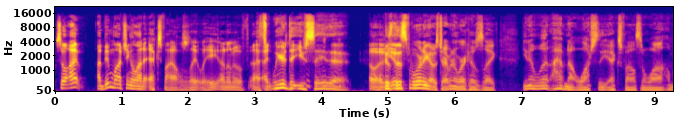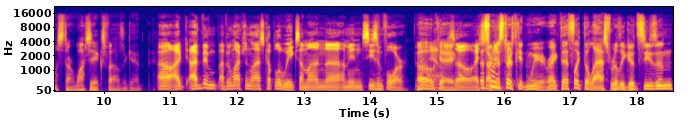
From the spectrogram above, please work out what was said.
So I I've been watching a lot of X Files lately. I don't know if It's weird that you say that oh because this morning I was driving to work. I was like, you know what? I have not watched the X Files in a while. I'm gonna start watching the X Files again. Oh, I, I've been I've been watching the last couple of weeks. I'm on uh, I'm in season four. right Oh, now. okay. So I that's started. when it starts getting weird, right? That's like the last really good season,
